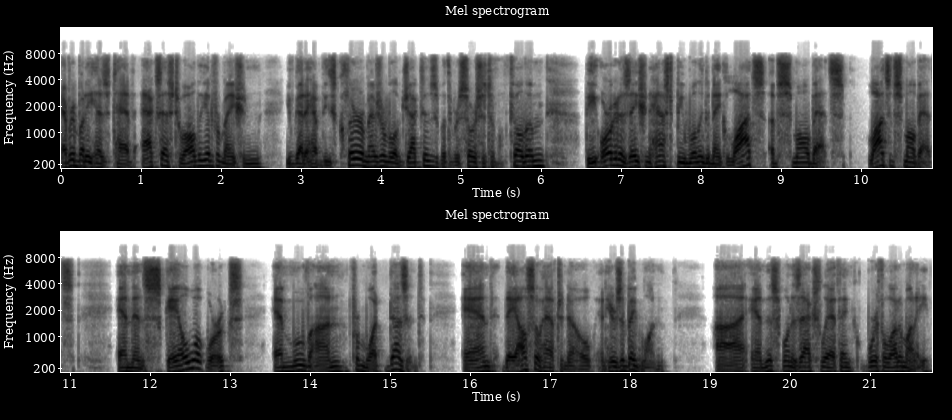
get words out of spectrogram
Everybody has to have access to all the information. You've got to have these clear, measurable objectives with the resources to fulfill them. The organization has to be willing to make lots of small bets, lots of small bets, and then scale what works and move on from what doesn't. And they also have to know, and here's a big one, uh, and this one is actually, I think, worth a lot of money,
